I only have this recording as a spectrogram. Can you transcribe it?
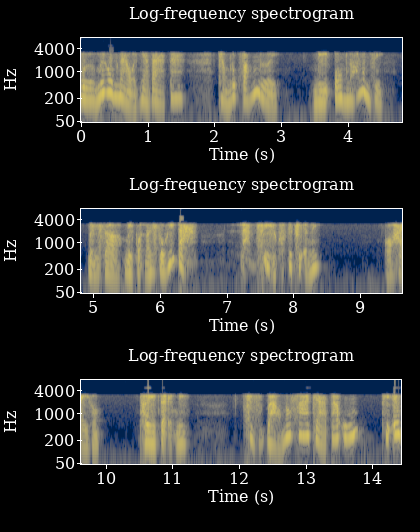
Vừa mới hôm nào ở nhà bà ta, trong lúc vắng người, Mi ôm nó làm gì? Bây giờ Mi còn nói dối ta. Làm gì có cái chuyện ấy? Có hay không? Thầy kệ Mi. Chỉ bảo nó pha trà ta uống thì êm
